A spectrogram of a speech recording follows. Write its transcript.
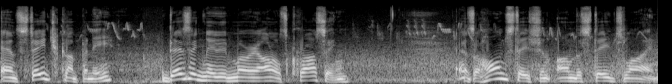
and Stage Company designated Mariano's Crossing as a home station on the stage line.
